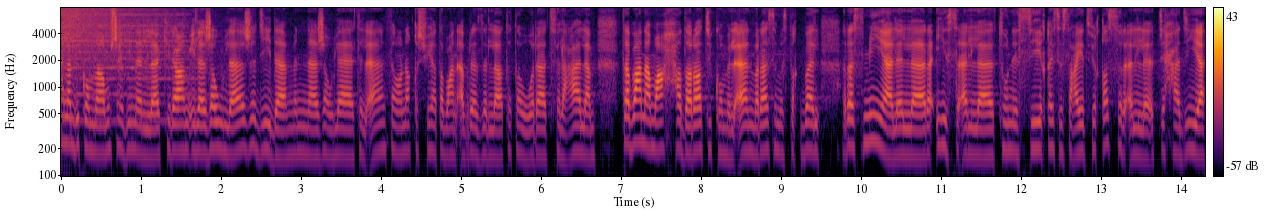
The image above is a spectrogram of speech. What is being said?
أهلا بكم مشاهدينا الكرام إلى جولة جديدة من جولات الآن سنناقش فيها طبعا أبرز التطورات في العالم. تابعنا مع حضراتكم الآن مراسم استقبال رسمية للرئيس التونسي قيس سعيد في قصر الاتحادية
